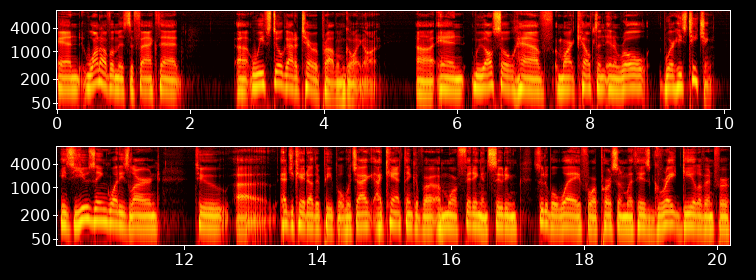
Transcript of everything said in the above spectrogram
and one of them is the fact that uh, we've still got a terror problem going on. Uh, and we also have Mark Kelton in a role where he's teaching. He's using what he's learned to uh, educate other people, which I, I can't think of a, a, more fitting and suiting suitable way for a person with his great deal of infor,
